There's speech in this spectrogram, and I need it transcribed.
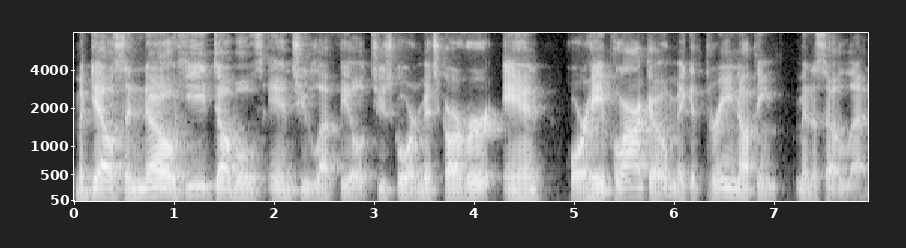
Miguel Sano, he doubles into left field to score Mitch Garver and Jorge Polanco, make it three nothing Minnesota led.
